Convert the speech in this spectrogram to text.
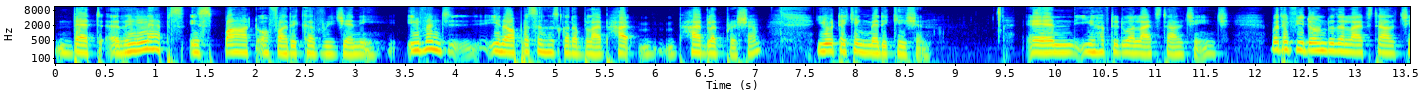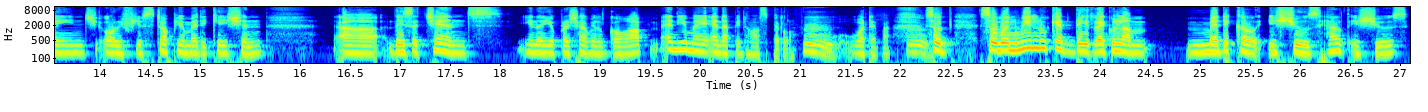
that relapse is part of our recovery journey. Even you know a person who's got a blood high, high blood pressure, you're taking medication, and you have to do a lifestyle change. But if you don't do the lifestyle change, or if you stop your medication, uh, there's a chance you know your pressure will go up, and you may end up in hospital, w- whatever. Hmm. So, so when we look at the regular medical issues, health issues,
